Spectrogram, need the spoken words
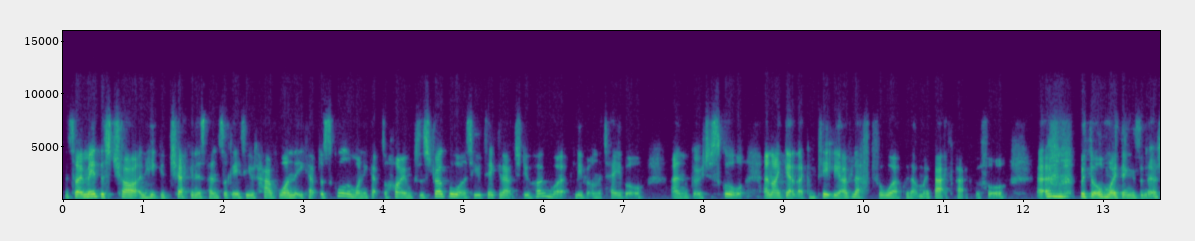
And so I made this chart and he could check in his pencil case. He would have one that he kept at school and one he kept at home. Because the struggle was he would take it out to do homework, leave it on the table, and go to school. And I get that completely. I've left for work without my backpack before, um, with all my things in it.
